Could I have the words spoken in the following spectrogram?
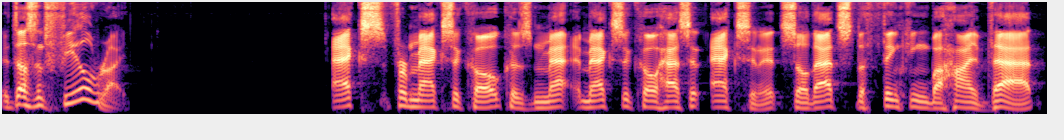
It doesn't feel right. X for Mexico because Me- Mexico has an X in it, so that's the thinking behind that.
